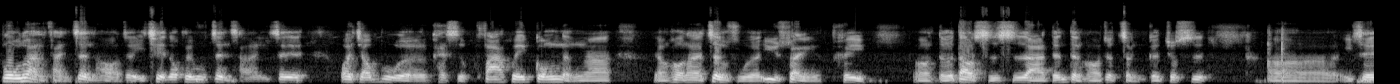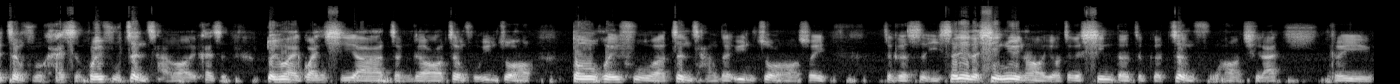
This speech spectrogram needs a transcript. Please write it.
拨乱反正哈，这一切都恢复正常，以色列外交部呃开始发挥功能啊，然后呢，政府的预算也可以哦得到实施啊等等哈，就整个就是。呃，以色列政府开始恢复正常哦，开始对外关系啊，整个哦政府运作哦都恢复啊正常的运作哦，所以这个是以色列的幸运哦，有这个新的这个政府哈起来，可以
